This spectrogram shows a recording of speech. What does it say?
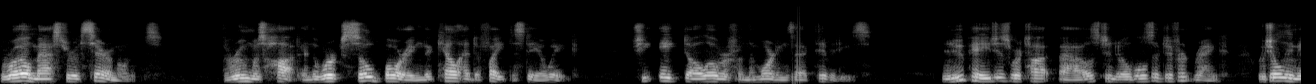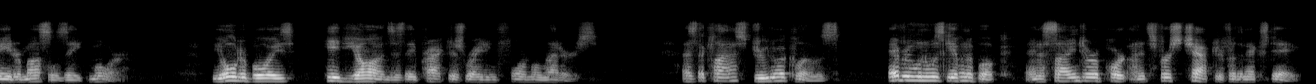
the royal master of ceremonies. The room was hot and the work so boring that Kel had to fight to stay awake. She ached all over from the morning's activities. The new pages were taught bows to nobles of different rank, which only made her muscles ache more. The older boys hid yawns as they practiced writing formal letters. As the class drew to a close, everyone was given a book and assigned to report on its first chapter for the next day.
